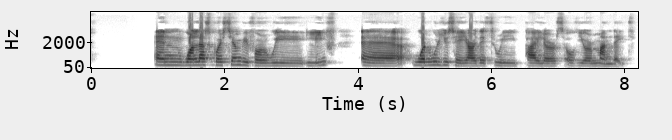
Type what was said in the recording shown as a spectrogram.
And one last question before we leave. Uh, what would you say are the three pillars of your mandate?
